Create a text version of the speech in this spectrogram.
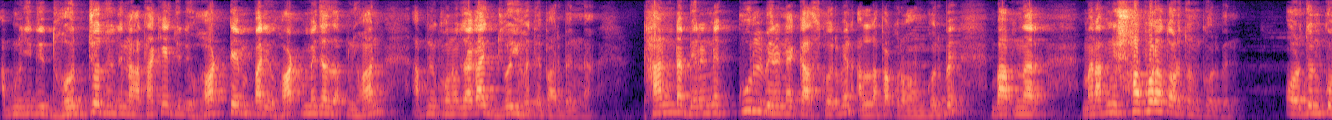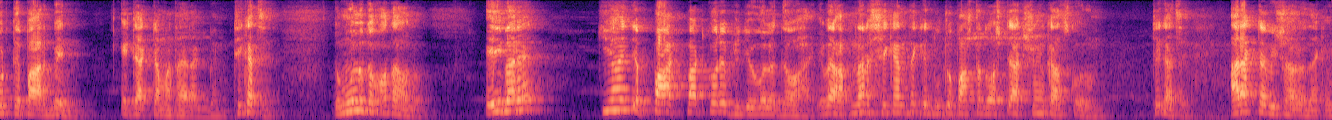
আপনি যদি ধৈর্য যদি না থাকে, যদি হট টেম্পারি হট মেজাজ আপনি হন, আপনি কোনো জায়গায় জয়ী হতে পারবেন না। ঠান্ডা বেরেনে, কুল বেরেনে কাজ করবেন আল্লাপাক রহম করবে বা আপনার মানে আপনি সফলতা অর্জন করবেন। অর্জন করতে পারবেন, এটা একটা মাথায় রাখবেন, ঠিক আছে? তো মূলত কথা হলো, এইবারে কি হয় যে পার্ট পার্ট করে ভিডিওগুলো দেওয়া হয়? এবার আপনারা সেখান থেকে দুটো, পাঁচটা, দশটা একসঙ্গে কাজ করুন, ঠিক আছে? আর একটা বিষয় হলো দেখেন,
